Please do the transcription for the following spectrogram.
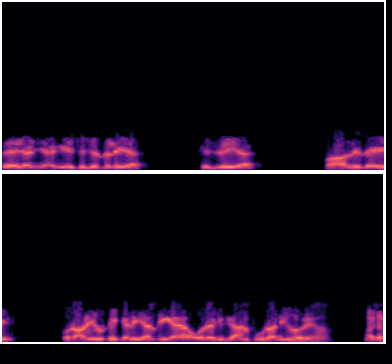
ਤੇ ਜਿਹੜੀ ਹੈਗੀ ਸਿਜੰਦਲੀ ਹੈ ਖਿਜਰੀ ਹੈ ਬਾਹਰਲੀ ਦੇਈ ਪੁਰਾਣੀ ਹੁੰਦੀ ਚਲੀ ਜਾਂਦੀ ਹੈ ਉਹਦੇ ਗਿਆਨ ਪੂਰਾ ਨਹੀਂ ਹੋ ਰਿਹਾ। ਅੱਛਾ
